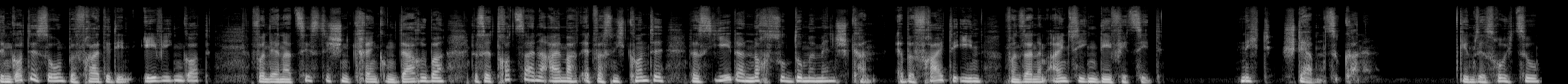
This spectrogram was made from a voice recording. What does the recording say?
Denn Gottes Sohn befreite den ewigen Gott von der narzisstischen Kränkung darüber, dass er trotz seiner Allmacht etwas nicht konnte, das jeder noch so dumme Mensch kann. Er befreite ihn von seinem einzigen Defizit, nicht sterben zu können. Geben Sie es ruhig zu,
